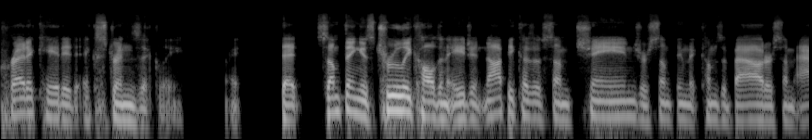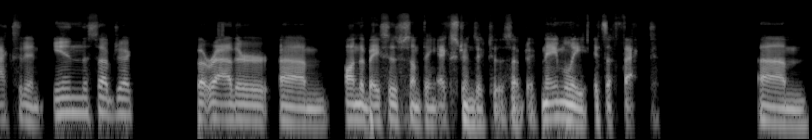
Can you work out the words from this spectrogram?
predicated extrinsically right? That something is truly called an agent not because of some change or something that comes about or some accident in the subject but rather um, on the basis of something extrinsic to the subject namely its effect. Um,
